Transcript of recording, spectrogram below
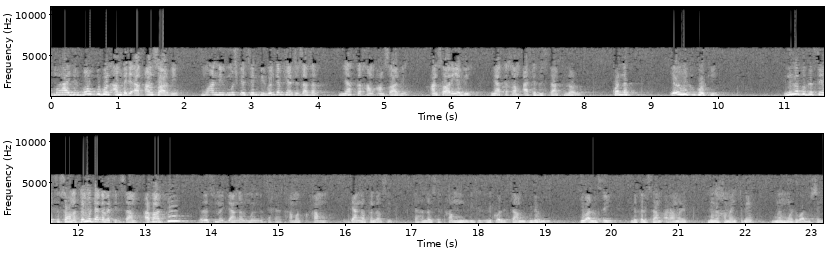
muhaajir boobu bëggoon am daje ak ansaar bi mu andi muskil seen biir ba ñu dem ci yonent bi saa sallam ñàkk xam ansaar bi ansaariya bi ñàkk xam àtte bi lislaam ci loolu kon nag yow ni ko góor ki ni nga bëgg a sëy sa soxna te mu dagal la ci lislaam avant tout la sunna jàngal mooy nga fexe xamal xam jàngal ko ndaw si fexe ndaw si xam li li ko lislaam digal ci wàllu sëy li ko lislaam araamal li nga xamante ne moom moo di wàllu sëy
